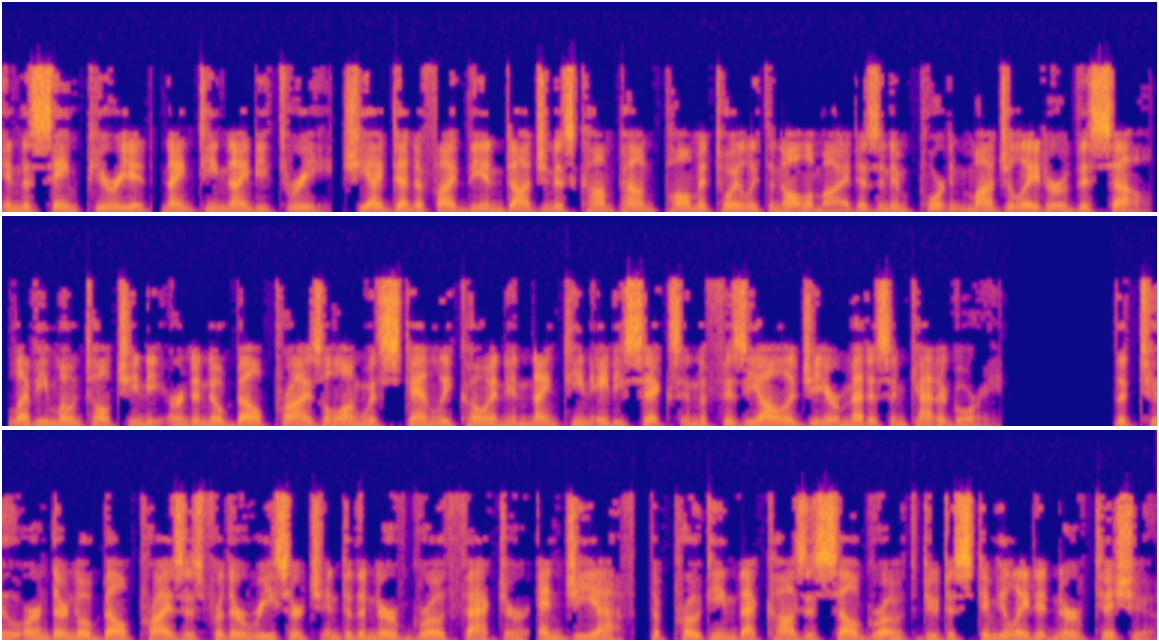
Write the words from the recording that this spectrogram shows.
In the same period 1993, she identified the endogenous compound palmitoylethanolamide as an important modulator of this cell. Levi Montalcini earned a Nobel Prize along with Stanley Cohen in 1986 in the physiology or medicine category. The two earned their Nobel Prizes for their research into the nerve growth factor NGF, the protein that causes cell growth due to stimulated nerve tissue.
